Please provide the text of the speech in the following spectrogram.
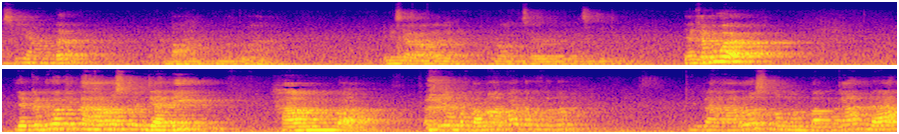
Kasih yang terbaik menurut Tuhan. Ini saya rawat aja, waktu saya udah kasih sedikit. Yang kedua, yang kedua kita harus menjadi hamba. Tapi yang pertama apa teman-teman? Kita harus mengembangkan dan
